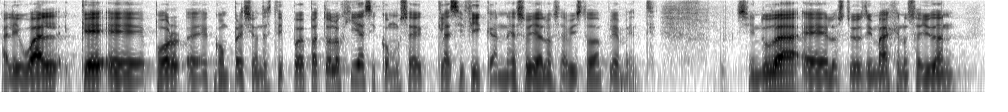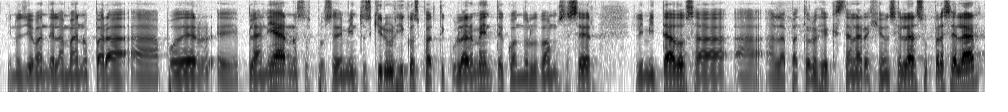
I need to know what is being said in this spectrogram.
al igual que eh, por eh, compresión de este tipo de patologías y cómo se clasifican, eso ya lo se ha visto ampliamente. Sin duda, los estudios de imagen nos ayudan y nos llevan de la mano para poder planear nuestros procedimientos quirúrgicos, particularmente cuando los vamos a hacer limitados a, a la patología que está en la región celular supracelar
